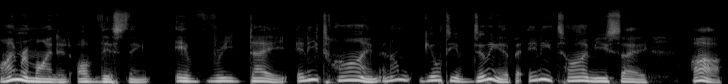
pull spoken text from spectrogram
I'm reminded of this thing every day, anytime, and I'm guilty of doing it, but anytime you say, ah,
